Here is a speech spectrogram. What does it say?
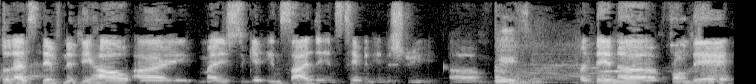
so that's definitely how I managed to get inside the entertainment industry. Um, Amazing. but then uh, from there,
